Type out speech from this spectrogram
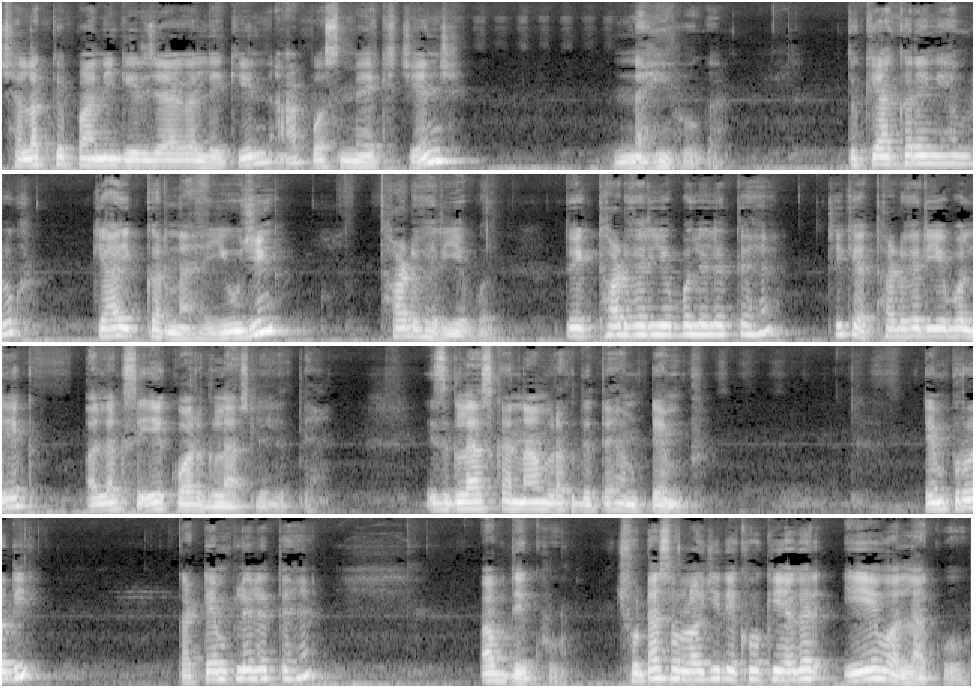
छलक के पानी गिर जाएगा, लेकिन आपस में एक्सचेंज नहीं होगा। तो क्या करेंगे हम लोग? क्या करना है? यूजिंग थर्ड वेरिएबल तो एक थर्ड वेरिएबल ले लेते हैं, ठीक है? थर्ड वेरिएबल एक अलग से एक और ग्लास ले लेते हैं। इस ग्लास का नाम रख देते हैं हम टेम्प टेम्पोररी का टेम्प ले लेते हैं। अब देखो, छोटा सा लॉजी देखो कि अगर ए वाला को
